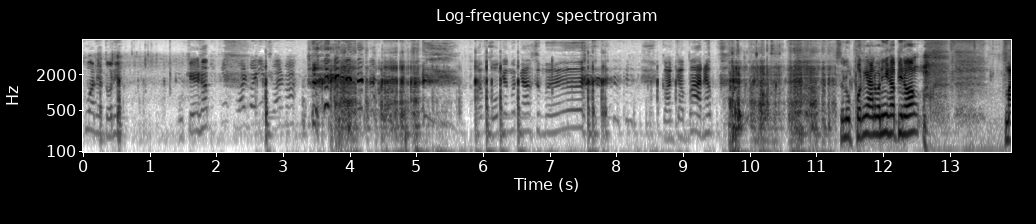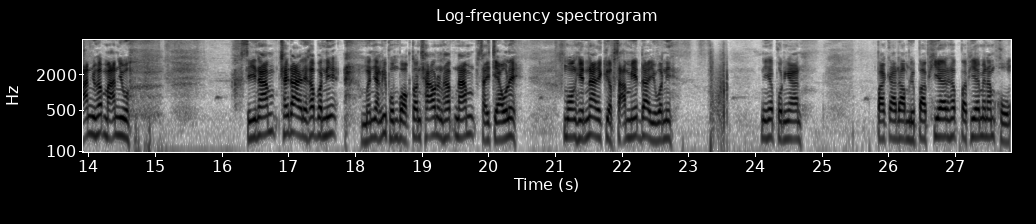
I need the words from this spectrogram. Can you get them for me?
ลบสองลบกวเนี่ยตัวนี้ โอเคครับสวนบ่ยิงสวนบ่น้ำโขงยังงดงามเสมอ ก่อนกลับบ้านครับ สรุปผลงานวันนี้ครับพี่น้องหมันอยู่ครับหมันอยู่ สีน้ำใช้ได้เลยครับวันนี้ เหมือนอย่างที่ผมบอกตอนเช้านั่นครับ น้ำใสแจ๋วเลย มองเห็นหน้าจะเกือบสามเมตรได้อยู่วันนี้ นี่ครับผลงานปลากาดำหรือปลาเพียนะครับปลาเพียแม่น้ำโขง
